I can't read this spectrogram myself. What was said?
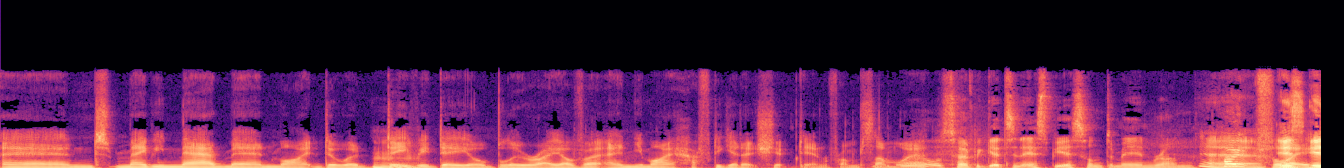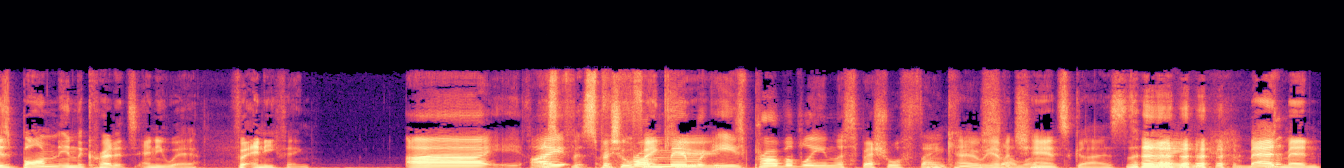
and maybe Madman might do a Hmm. DVD or Blu-ray of it and you might have to get it shipped in from somewhere. Well, let's hope it gets an SBS on demand run. Yeah. Hopefully. Is, is Bong in the credits anywhere for anything? Uh I special from thank memory, you. he's probably in the special thank okay, you. we have a chance, guys. Maybe. Madman,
